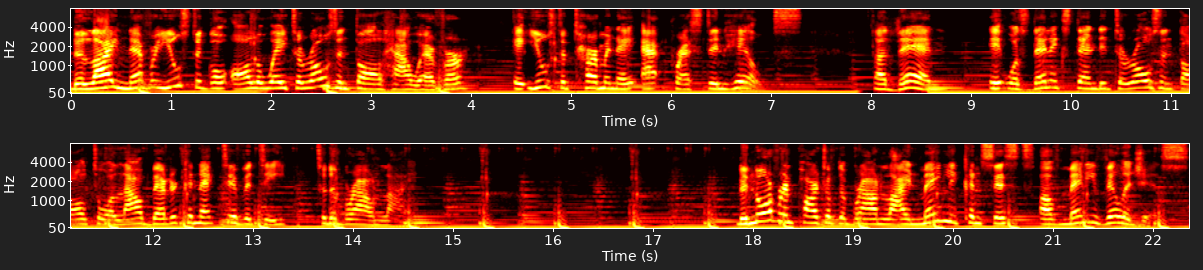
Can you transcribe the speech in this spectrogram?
The line never used to go all the way to Rosenthal, however. It used to terminate at Preston Hills. Uh, then, it was then extended to Rosenthal to allow better connectivity to the Brown Line. The northern part of the Brown Line mainly consists of many villages.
